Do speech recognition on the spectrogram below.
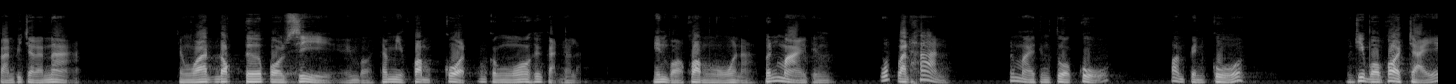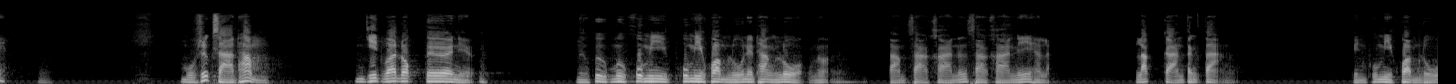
การพิจารณา จังหวัดด็อกเตอร์ปอลซี่เห็นบอกถ้ามีความโกรธมันก็โง่คือกันนั่นแหละเห็นบอกความโง่นะเพิ่นหมายถึงอุปทาน เพิ่นหมายถึงตัวกูความเป็นกูที่บอกพ่อใจ หมู่ศึกษาธรรมคิดว่าด็อกเตอร์เนี่ยคือผู้มีผู้มีความรู้ในทางโลกเนาะตามสาขานั้นสาขานี้ฮะละหลักการต่าง ๆ เป็นผู้มีความรู้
